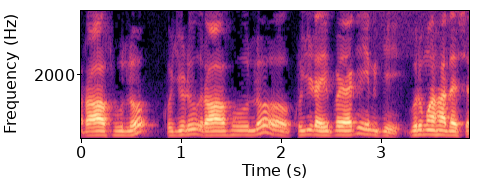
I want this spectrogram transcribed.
రాహులో కుజుడు రాహులో కుజుడు అయిపోయాక ఈయనకి గురు మహాదశ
